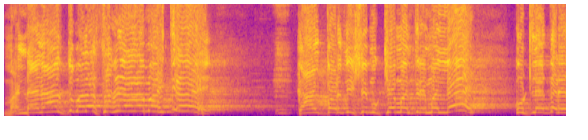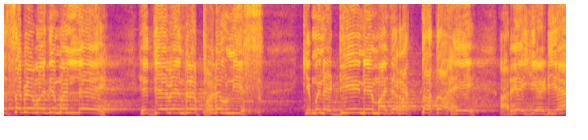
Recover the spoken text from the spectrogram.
म्हणताना तुम्हाला सगळ्याला माहिती आहे. काल परदेशी मुख्यमंत्री म्हणले कुठल्या तरी सभेमध्ये म्हणले हे देवेंद्र फडणवीस की म्हणे डीएनए माझ्या रक्तात आहे. अरे येडिया.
